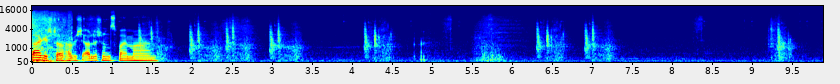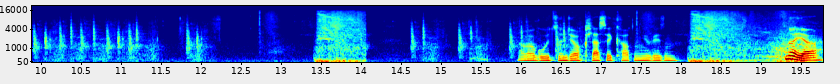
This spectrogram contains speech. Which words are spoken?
Doch, habe ich alle schon zweimal. Aber gut, sind ja auch Klassikkarten gewesen. Naja.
